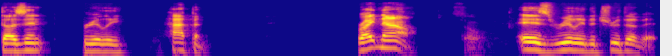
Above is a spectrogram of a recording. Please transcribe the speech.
doesn't really happen. Right now So is really the truth of it.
